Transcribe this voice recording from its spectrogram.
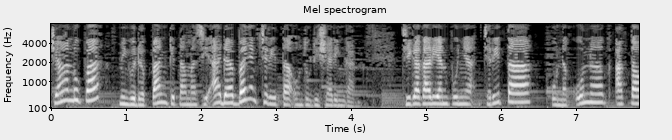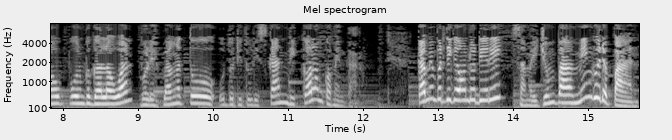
Jangan lupa, minggu depan kita masih ada banyak cerita untuk disharingkan. Jika kalian punya cerita, unek-unek, ataupun kegalauan, boleh banget tuh untuk dituliskan di kolom komentar. Kami bertiga undur diri, sampai jumpa minggu depan.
